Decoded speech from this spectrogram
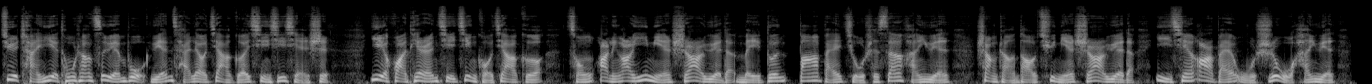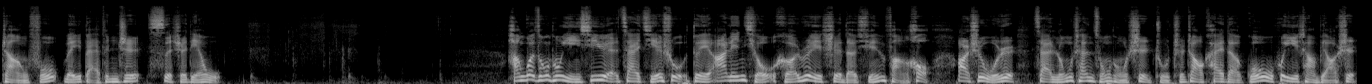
据产业通商资源部原材料价格信息显示，液化天然气进口价格从二零二一年十二月的每吨八百九十三韩元上涨到去年十二月的一千二百五十五韩元，涨幅为百分之四十点五。韩国总统尹锡悦在结束对阿联酋和瑞士的寻访后，二十五日在龙山总统室主持召开的国务会议上表示，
